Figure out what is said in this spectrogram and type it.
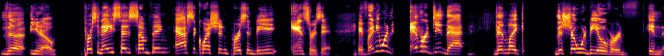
the, you know, person A says something, asks a question, person B answers it. If anyone ever did that, then like the show would be over in, in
